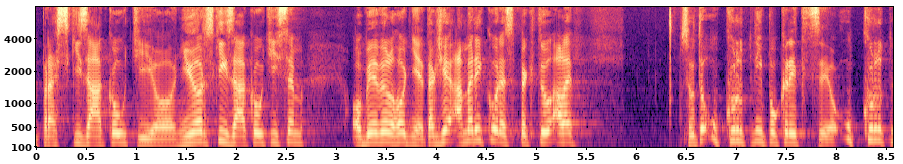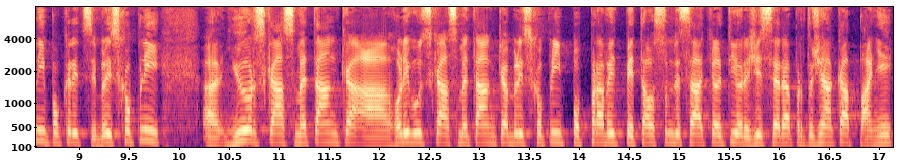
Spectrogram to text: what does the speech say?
pražský zákoutí. Jo. New Yorkských zákoutí jsem objevil hodně. Takže Ameriku respektu, ale jsou to ukrutní pokrytci, jo, ukrutní pokrytci. Byli schopní, uh, New Yorkská smetánka a hollywoodská smetánka byli schopní popravit 85-letého režiséra, protože nějaká paní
